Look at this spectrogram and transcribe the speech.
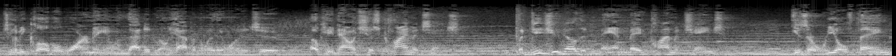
it's going to be global warming. And when that didn't really happen the way they wanted it to, okay, now it's just climate change. But did you know that man made climate change is a real thing?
